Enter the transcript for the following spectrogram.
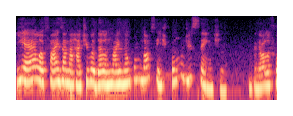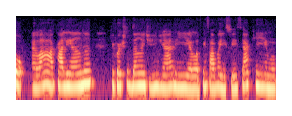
e ela faz a narrativa dela, mas não como docente, como discente. Entendeu? Ela, for, ela a Caliana, que foi estudante de engenharia, ela pensava isso, isso e aquilo. Uhum.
